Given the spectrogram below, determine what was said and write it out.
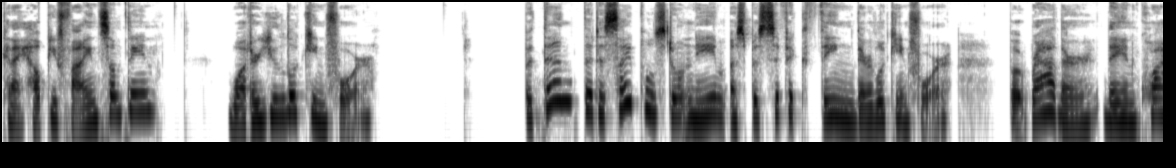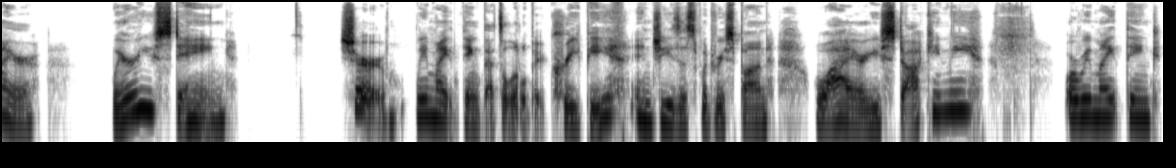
Can I help you find something? What are you looking for? But then the disciples don't name a specific thing they're looking for, but rather they inquire, Where are you staying? Sure, we might think that's a little bit creepy, and Jesus would respond, Why are you stalking me? Or we might think,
